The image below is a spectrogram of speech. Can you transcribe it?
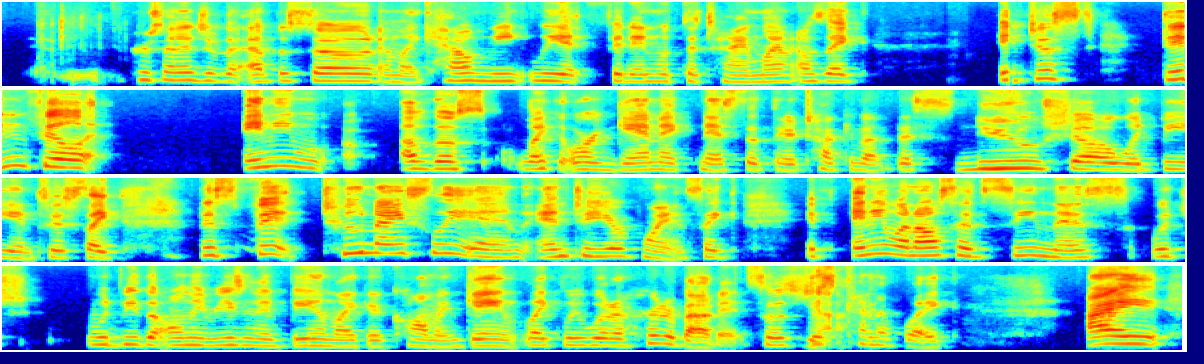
percentage of the episode and like how neatly it fit in with the timeline i was like it just didn't feel any of those like organicness that they're talking about this new show would be and just like this fit too nicely in and to your point it's like if anyone else had seen this which would be the only reason it being like a common game like we would have heard about it so it's just yeah. kind of like i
